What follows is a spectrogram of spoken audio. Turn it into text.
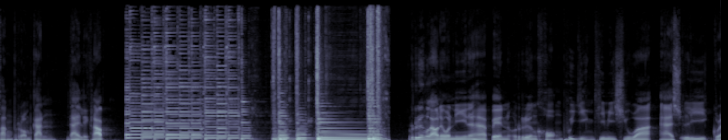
ฟังพร้อมกันได้เลยครับ เรื่องราวในวันนี้นะฮะเป็นเรื่องของผู้หญิงที่มีชื่อว่าแอชลีย์แกร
